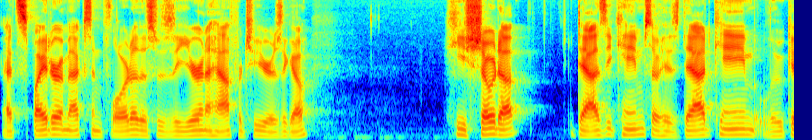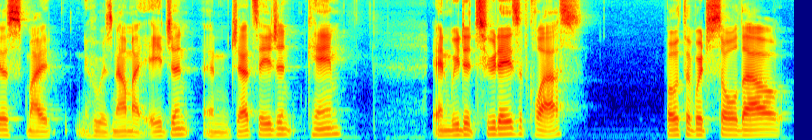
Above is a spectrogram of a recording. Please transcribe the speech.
at Spider MX in Florida. This was a year and a half or 2 years ago. He showed up Dazzy came, so his dad came. Lucas, my who is now my agent and Jett's agent, came, and we did two days of class, both of which sold out.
